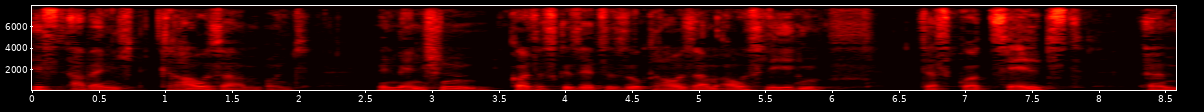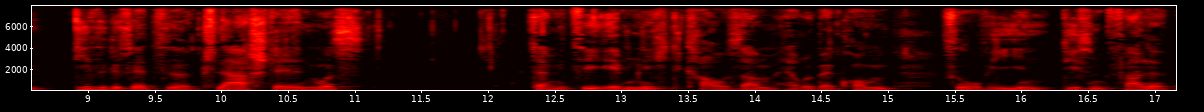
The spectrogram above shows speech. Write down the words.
ist aber nicht grausam. Und wenn Menschen Gottes Gesetze so grausam auslegen, dass Gott selbst ähm, diese Gesetze klarstellen muss, damit sie eben nicht grausam herüberkommen, so wie in diesem Falle.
